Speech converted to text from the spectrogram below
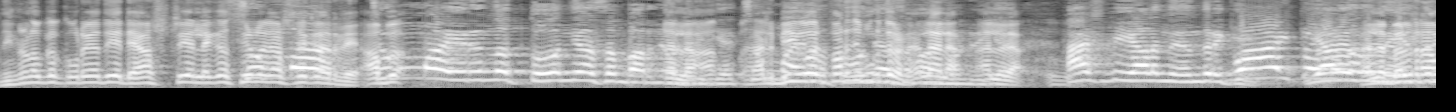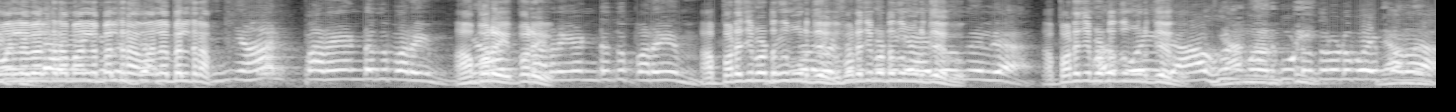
നിങ്ങളൊക്കെ കുറെ അധികം രാഷ്ട്രീയ ലഗസിയുള്ള രാഷ്ട്രീയക്കാരല്ലേ? ഇരുന്ന് തോന്നിയാസം പറഞ്ഞു പറയും. പറയും രാഹുൽ മാങ്കൂട്ടത്തോട് പോയി പറയാ.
